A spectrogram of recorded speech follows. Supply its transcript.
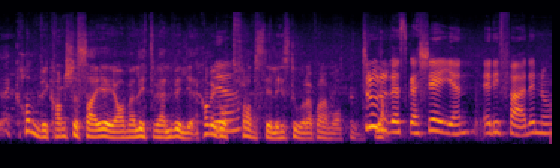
Det kan vi kanskje si, ja, med litt velvilje. Kan vi ja. godt framstille historien på den måten. Tror du ja. det skal skje igjen? Er de ferdige nå?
